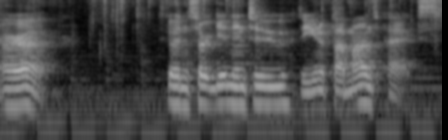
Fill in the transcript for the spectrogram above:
Alright. Let's go ahead and start getting into the Unified Minds packs.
